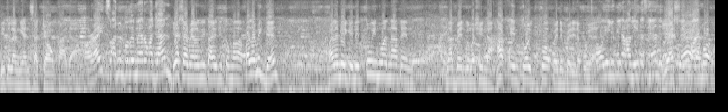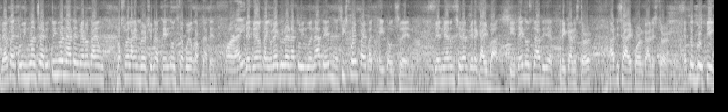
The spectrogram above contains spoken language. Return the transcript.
Dito lang yan sa Chongkada. Alright, so ano na pa ba meron ka dyan? Yes, sir. Meron din tayo dito mga palamig din. Palamig, and then 2-in-1 natin na bendo machine na hot and cold po. Pwede pwede na po yan. Oh, yun yung pinaka-latest ngayon, di ba? Yes, sir. Ano po, meron tayong 2-in-1, sir. Yung 2-in-1 natin, meron tayong mas malaking version na 10 ounce na po yung cup natin. Alright. Then, meron tayong regular na 2-in-1 natin na 6.5 at 8 ounce din. Then, meron silang pinakaiba. Si 10 ounce natin at 3 canister at isa ay 4 canister. Ito good thing,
